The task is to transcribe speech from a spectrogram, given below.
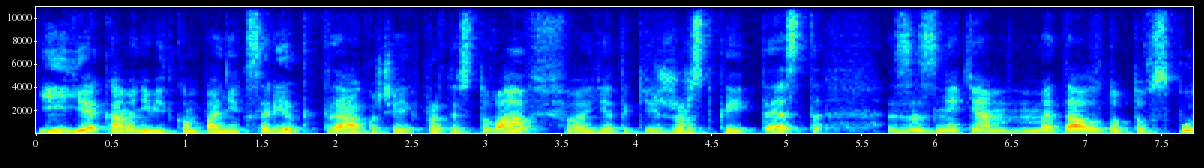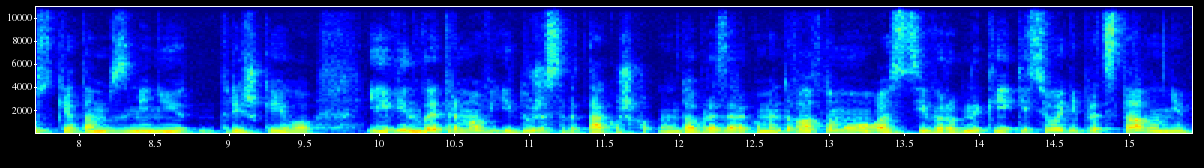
І є камені від компанії Xarilk, також я їх протестував. Є такий жорсткий тест з зняттям металу, тобто в спуск я там змінюю трішки його. І він витримав і дуже себе також добре зарекомендував. Тому ось ці виробники, які сьогодні представлені,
